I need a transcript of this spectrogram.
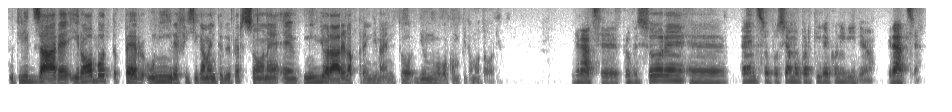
utilizzare i robot per unire fisicamente due persone e migliorare l'apprendimento di un nuovo compito motorio. Grazie professore, eh, penso possiamo partire con i video. Grazie.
